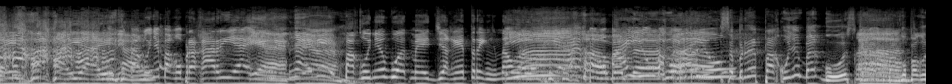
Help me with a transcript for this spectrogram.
Iya, iya. Ini pakunya paku prakarya ya. Ini Enggak dia. ini pakunya buat meja catering. Tahu Iya, paku payung, paku payung. Sebenarnya pakunya bagus kayak paku-paku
